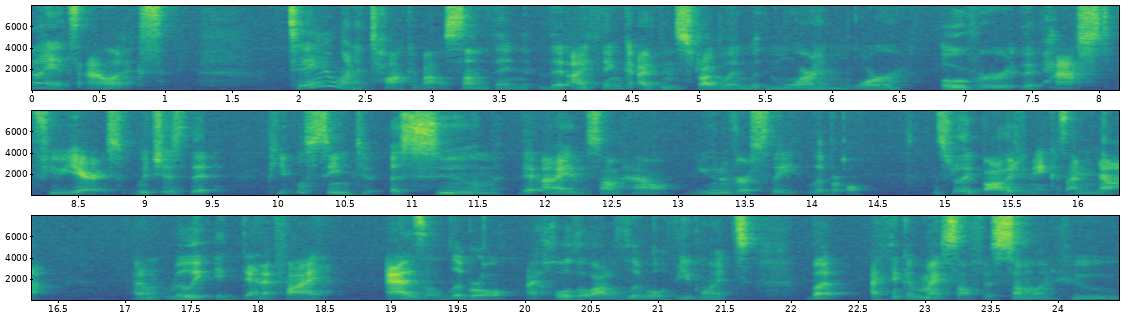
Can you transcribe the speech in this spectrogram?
Hi, it's Alex. Today I want to talk about something that I think I've been struggling with more and more over the past few years, which is that people seem to assume that I am somehow universally liberal. This really bothers me because I'm not. I don't really identify as a liberal. I hold a lot of liberal viewpoints, but I think of myself as someone who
